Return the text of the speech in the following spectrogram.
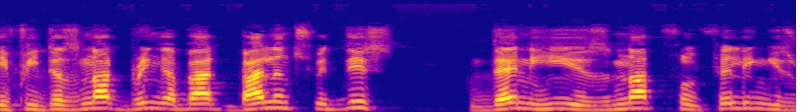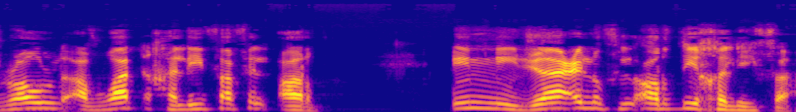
If he does not bring about balance with this, then he is not fulfilling his role of what? Khalifa fil ard. Inni ja'ilu fil ardi khalifa.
